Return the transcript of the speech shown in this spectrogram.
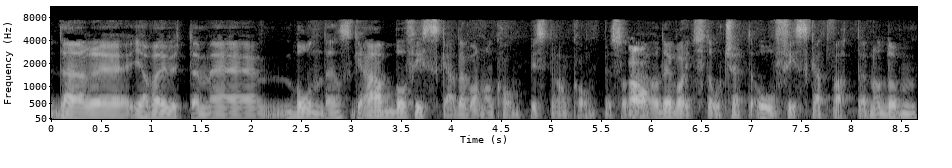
där eh, jag var ute med bondens grabb och fiskade. Det var någon kompis till någon kompis och, Ja. och det var ett stort sett ofiskat vatten och de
